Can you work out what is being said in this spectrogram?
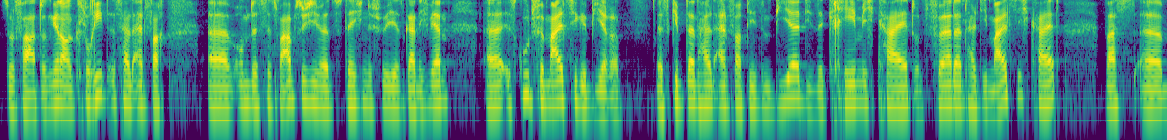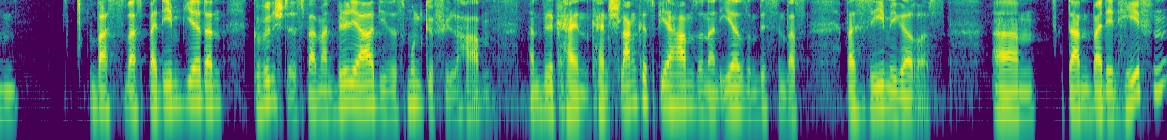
Sulfat. Und genau, Chlorid ist halt einfach, äh, um das jetzt mal abzuschließen, weil zu technisch will ich jetzt gar nicht werden, äh, ist gut für malzige Biere. Es gibt dann halt einfach diesem Bier diese Cremigkeit und fördert halt die Malzigkeit, was ähm, was, was bei dem Bier dann gewünscht ist, weil man will ja dieses Mundgefühl haben. Man will kein, kein schlankes Bier haben, sondern eher so ein bisschen was, was sämigeres. Ähm, dann bei den Hefen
